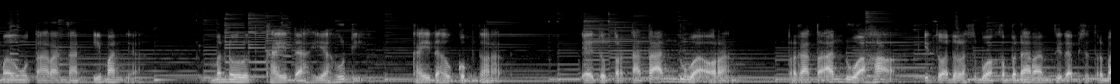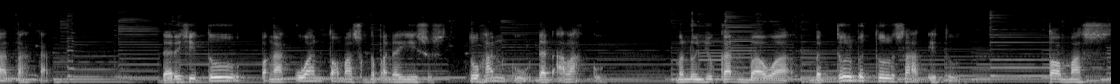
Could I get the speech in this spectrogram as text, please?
mengutarakan imannya menurut kaidah Yahudi, kaidah hukum Taurat, yaitu perkataan dua orang, perkataan dua hal itu adalah sebuah kebenaran tidak bisa terbantahkan. Dari situ pengakuan Thomas kepada Yesus, Tuhanku dan Allahku, menunjukkan bahwa betul-betul saat itu Thomas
